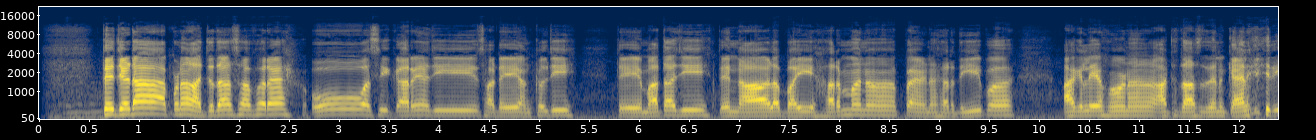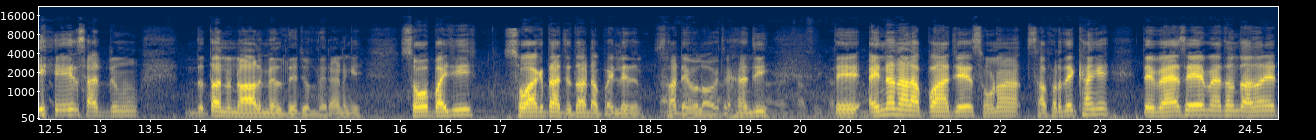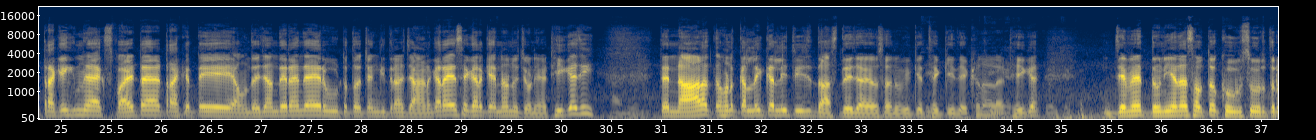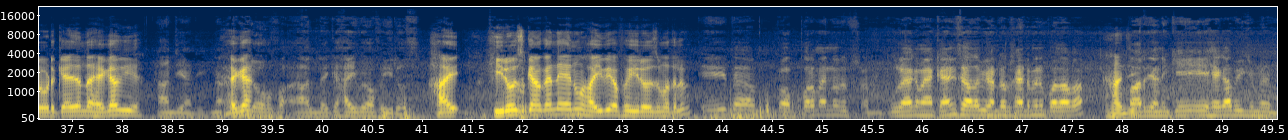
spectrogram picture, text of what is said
ਤੇ ਜਿਹੜਾ ਆਪਣਾ ਅੱਜ ਦਾ ਸਫ਼ਰ ਹੈ, ਉਹ ਅਸੀਂ ਕਰ ਰਹੇ ਹਾਂ ਜੀ ਸਾਡੇ ਅੰਕਲ ਜੀ ਤੇ ਮਾਤਾ ਜੀ ਤੇ ਨਾਲ ਬਾਈ ਹਰਮਨ, ਭੈਣ ਹਰਦੀਪ। ਅਗਲੇ ਹੁਣ 8-10 ਦਿਨ ਕਹਿ ਲਈਏ ਸਾਨੂੰ, ਤੁਹਾਨੂੰ ਨਾਲ ਮਿਲਦੇ ਜੁਲਦੇ ਰਹਿਣਗੇ। ਸੋ ਬਾਈ ਜੀ ਸਵਾਗਤ ਹੈ ਅੱਜ ਤੁਹਾਡਾ ਪਹਿਲੇ ਦਿਨ ਸਾਡੇ ਵਲੌਗ 'ਚ, ਹਾਂਜੀ। ਤੇ ਇਹਨਾਂ ਨਾਲ ਆਪਾਂ ਅੱਜ ਇਹ ਸੋਹਣਾ ਸਫ਼ਰ ਦੇਖਾਂਗੇ। ਤੇ ਵੈਸੇ ਮੈਂ ਤੁਹਾਨੂੰ ਦੱਸਦਾ, ਇਹ ਟਰੈਕਿੰਗ ਦਾ ਐਕਸਪਰਟ ਹੈ, ਟਰੱਕ ਤੇ ਆਉਂਦੇ ਜਾਂਦੇ ਰਹਿੰਦੇ ਆ ਰੂਟ ਤੋਂ ਚੰਗੀ ਤਰ੍ਹਾਂ ਜਾਣਕਾਰ ਹੈ ਇਸੇ ਕਰਕੇ ਇਹਨਾਂ ਨੂੰ ਚੁਣਿਆ, ਠੀਕ ਹੈ ਜੀ? ਤੇ ਨਾਲ ਹੁਣ ਕੱਲੀ ਕੱਲੀ ਚੀਜ਼ ਦੱਸਦੇ ਜਾਇਓ ਸਾਨੂੰ ਵੀ ਕਿੱਥੇ ਕੀ ਦੇਖਣ ਵਾਲਾ ਠੀਕ ਹੈ ਜਿਵੇਂ ਦੁਨੀਆ ਦਾ ਸਭ ਤੋਂ ਖੂਬਸੂਰਤ ਰੋਡ ਕਿਹਾ ਜਾਂਦਾ ਹੈਗਾ ਵੀ ਹੈ? ਹਾਂਜੀ ਹਾਂਜੀ। ਹੈਗਾ? Like highway of heroes high heroes ਕਿਉਂ ਕਹਿੰਦੇ ਇਹਨੂੰ? ਹਾਈਵੇ ਆਫ ਹੀਰੋਜ਼ ਮਤਲਬ? ਇਹ ਤਾਂ ਪ੍ਰੋਪਰ ਮੈਨੂੰ ਪੂਰਾ ਮੈਂ ਕਹਿ ਨਹੀਂ ਸਕਦਾ ਵੀ 100% ਮੈਨੂੰ ਪਤਾ ਵਾ। ਪਰ ਯਾਨੀ ਕਿ ਇਹ ਹੈਗਾ ਵੀ ਜਿਵੇਂ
